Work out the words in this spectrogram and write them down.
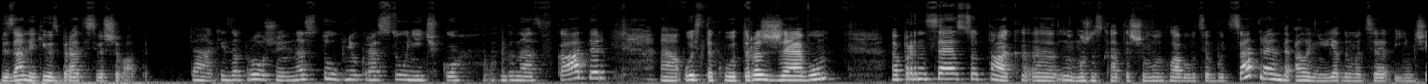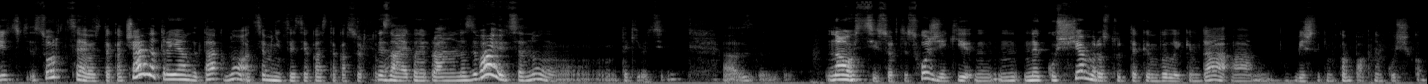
дизайни, які ви збираєтесь вишивати. Так, і запрошуємо наступну красунечку до нас в кадр. Ось таку от рожеву принцесу. Так, е, ну можна сказати, що могла б це бути ця тренда, але ні, я думаю, це інший сорт. Це ось така чайна троянда, так, ну а це мені здається якась така сортова. Не знаю, як вони правильно називаються, ну такі оці. На ось ці сорти схожі, які не кущем ростуть таким великим, да, а більш таким компактним кущиком.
